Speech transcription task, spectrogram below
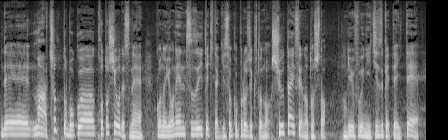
で、まあちょっと僕は今年をですね、この4年続いてきた義足プロジェクトの集大成の年というふうに位置づけていて、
